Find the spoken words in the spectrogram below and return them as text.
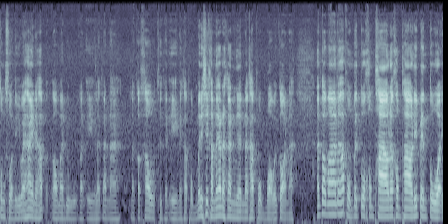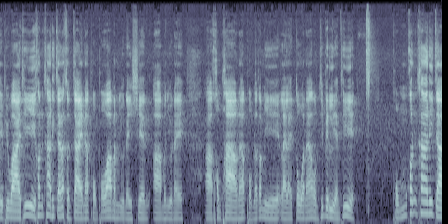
ตรงส่วนนี้ไว้ให้นะครับเอามาดูกันเองแล้วกันนะ แล้วก็เข้าถึงกันเองนะครับ ผมไม่ได้ใช้คำแนะนำทางการเงินนะครับ ผมบอกไว้ก่อนนะอันต่อมานะครับผมเป็นตัว compound นะ compound นี้เป็นตัว APY ที่ค่อนข้างที่จะน่าสนใจนะผมเพราะว่ามันอยู่ในเชนอ่ามันอยู่ใน คอ่า compound นะครับผมแล้วก็มีหลาย ๆ ตัวนะครับผมที่เป็นเหรียญที่ผมค่อนข้างที่จะ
